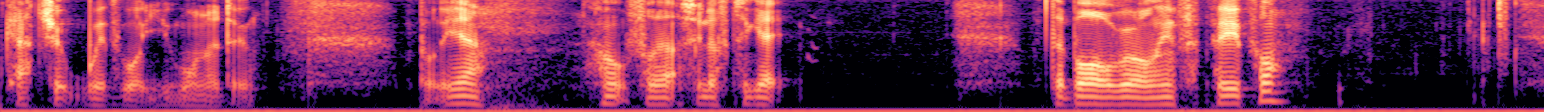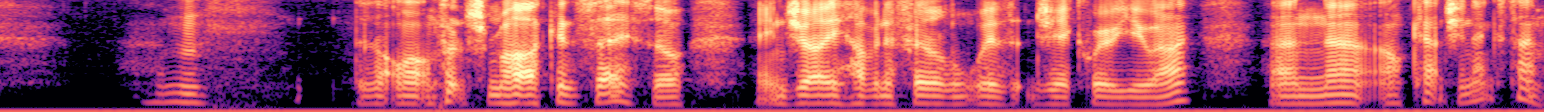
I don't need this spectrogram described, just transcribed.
catch up with what you want to do. But yeah hopefully that's enough to get the ball rolling for people. Um, there's not much more I can say so enjoy having a fiddle with jQuery UI and uh, I'll catch you next time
